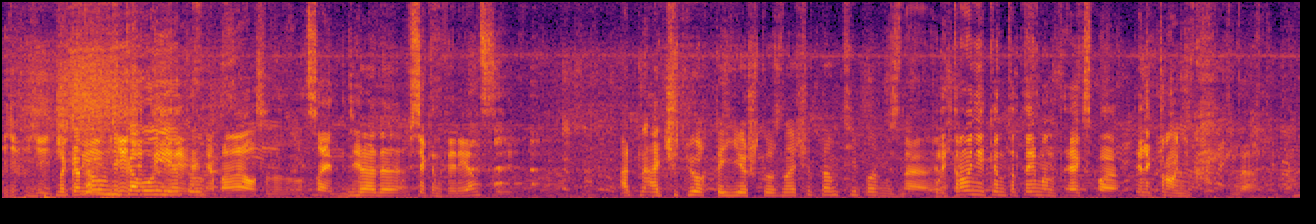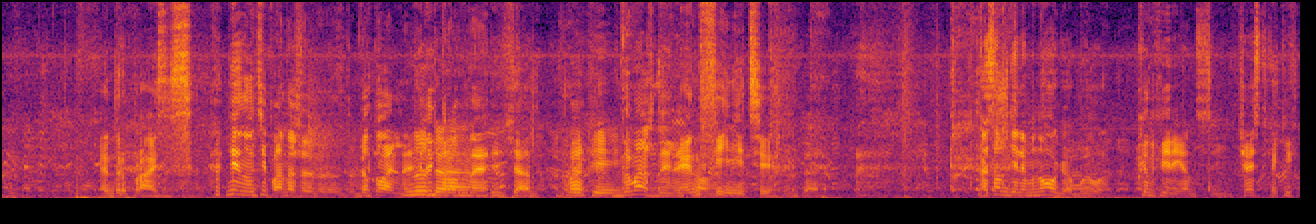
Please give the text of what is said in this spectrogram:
Е- Е4, На котором никого Е4, нету. Мне понравился этот вот сайт, где Да-да. все конференции, А, а четвертое Е что значит там типа? не знаю, Electronic Entertainment Expo, Electronic. Да. Enterprises. Не, ну типа она же э, виртуальная, Ну да. электронная веща. Два- Окей. Дважды электронная. Infinity. На самом деле много было конференций. Часть каких-то,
